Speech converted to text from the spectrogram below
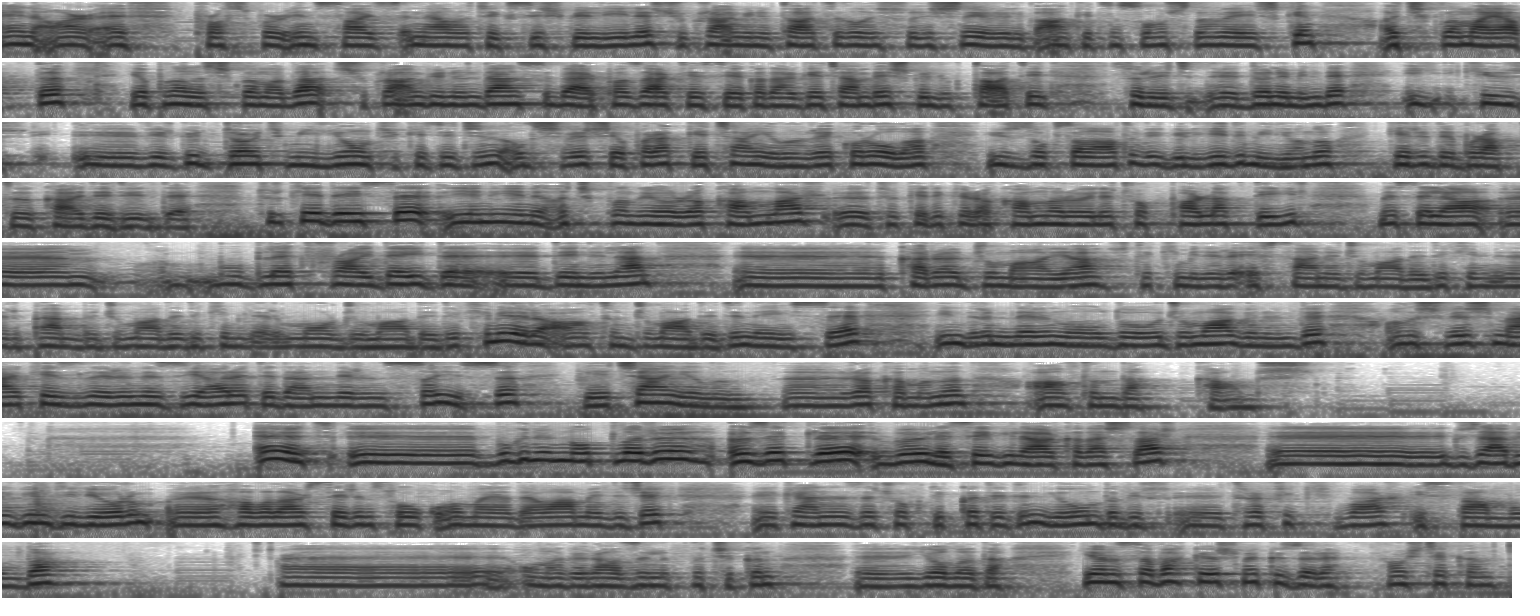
NRF Prosper Insights Analytics işbirliğiyle Şükran Günü tatil alışverişine yönelik anketin sonuçlarına ilişkin açıklama yaptı. Yapılan açıklamada Şükran Günü'nden Siber Pazartesiye kadar geçen 5 günlük tatil süreci e, döneminde 200,4 milyon tüketicinin alışveriş yaparak geçen yılın rekoru olan 196,7 milyonu geride bıraktığı kaydedildi. Türkiye'de ise yeni yeni açıklanıyor rakamlar. E, Türkiye'deki rakamlar öyle çok parlak değil. Mesela e, bu Black Friday'de e, denilen e, Kara Cuma'ya işte kimileri efsane cuma dedi, kimileri pembe cuma dedi, kimileri mor cuma dedi, kimileri altın cuma dedi neyse indirimlerin olduğu cuma gününde alışveriş merkezlerini ziyaret edenlerin sayısı geçen yılın e, rakamının altında kalmış. Evet, e, bugünün notları özetle böyle sevgili arkadaşlar. Ee, güzel bir gün diliyorum. Ee, havalar serin soğuk olmaya devam edecek. Ee, kendinize çok dikkat edin. Yoğun da bir e, trafik var İstanbul'da. Ee, ona göre hazırlıklı çıkın e, yola da. Yarın sabah görüşmek üzere. Hoşçakalın.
